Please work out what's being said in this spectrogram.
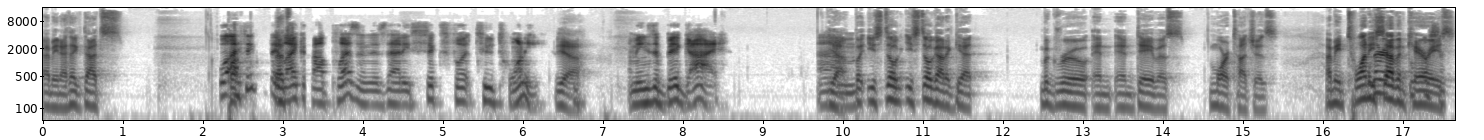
I mean, I think that's. Well, I think what they like about Pleasant is that he's six foot two twenty. Yeah. I mean, he's a big guy. Um, yeah, but you still you still got to get McGrew and and Davis more touches. I mean, twenty seven carries,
